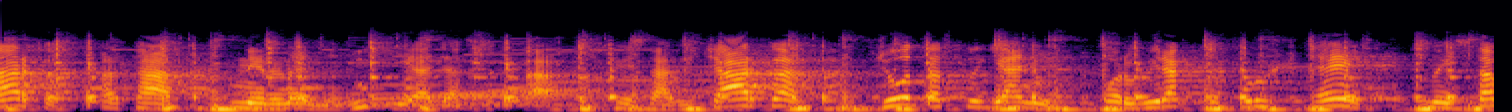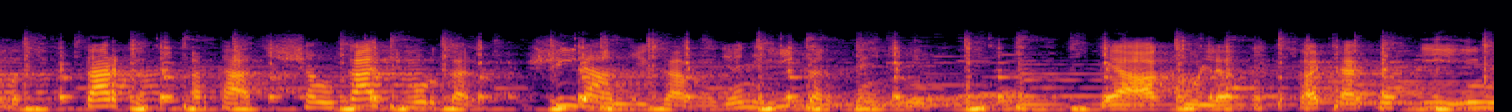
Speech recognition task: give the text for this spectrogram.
तर्क अर्थात निर्णय नहीं किया जा सकता। ऐसा विचार कर जो तत्व ज्ञानी और विरक्त पुरुष है, वे सब तर्क अर्थात शंका छोड़कर श्री राम जी का भजन ही करते हैं। व्याकुल कटक कीन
